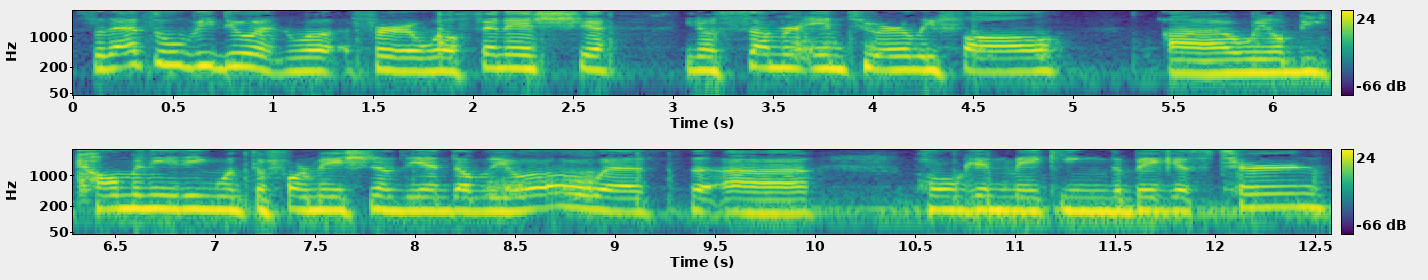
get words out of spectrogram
So that's what we'll be doing. We'll, for we'll finish, you know, summer into early fall. Uh, we'll be culminating with the formation of the NWO with uh, Hogan making the biggest turn,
